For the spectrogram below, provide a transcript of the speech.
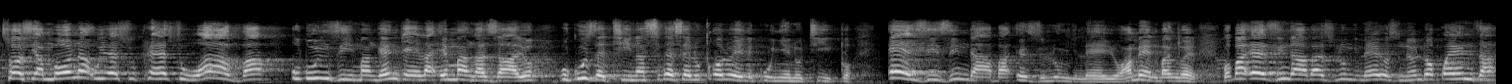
so siyambona uyesu kristu wava ubunzima ngendlela emangazayo ukuze thina sibe seluxolweni kunye nothixo. Ezi zindaba ezilungileyo. Amen bangcwele ngoba ezi ndaba ezilungileyo zinento kwenza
